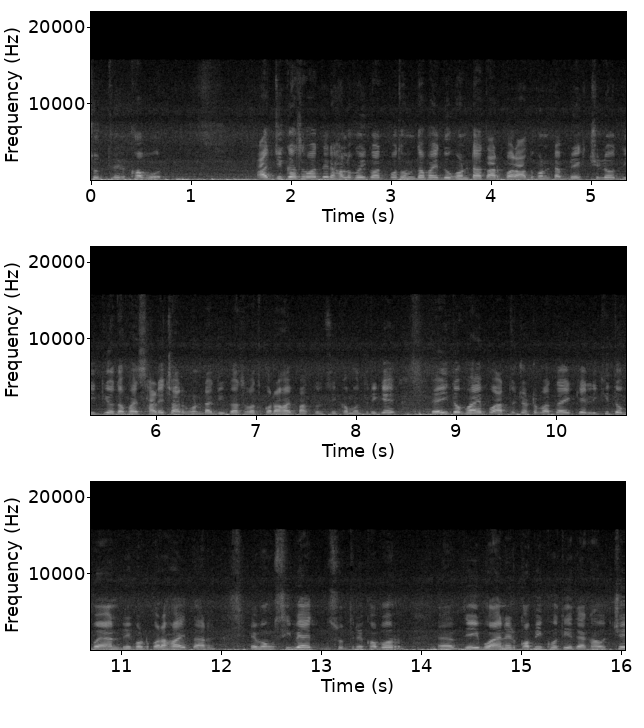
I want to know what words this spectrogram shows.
সূত্রের খবর। আজ জিজ্ঞাসাবাদের হালো কৈকত প্রথম দফায় দু ঘণ্টা তারপর আধ ঘণ্টা ব্রেক ছিল। দ্বিতীয় দফায় সাড়ে চার ঘণ্টা জিজ্ঞাসাবাদ করা হয় প্রাক্তন শিক্ষামন্ত্রীকে। এই দফায় পার্থ চট্টোপাধ্যায়কে লিখিত বয়ান রেকর্ড করা হয় তার এবং সিবিআই সূত্রে খবর যেই বয়ানের কপি খতিয়ে দেখা হচ্ছে,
